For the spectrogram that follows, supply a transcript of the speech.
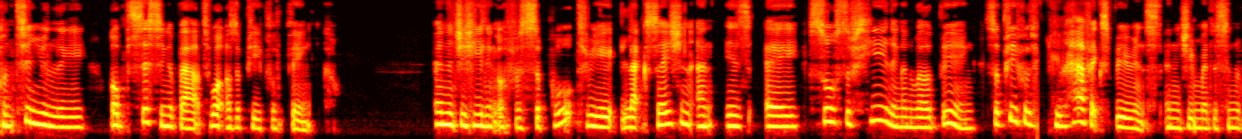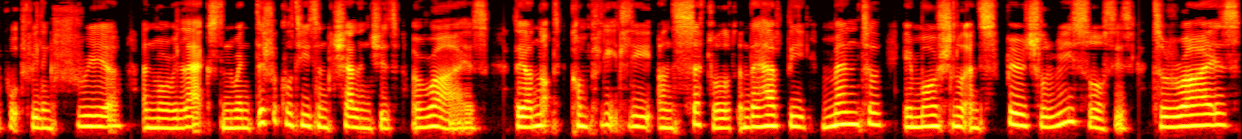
continually obsessing about what other people think. Energy healing offers support, relaxation, and is a source of healing and well being. So, people who have experienced energy medicine report feeling freer and more relaxed, and when difficulties and challenges arise, they are not completely unsettled and they have the mental, emotional, and spiritual resources to rise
